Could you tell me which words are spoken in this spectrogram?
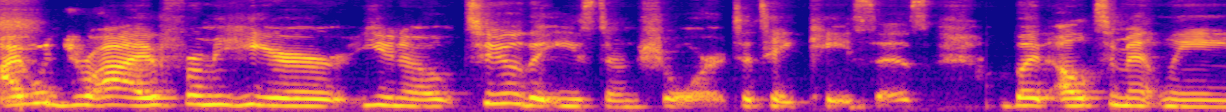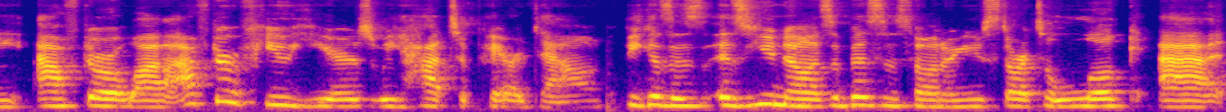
I would drive from here, you know, to the Eastern Shore to take cases. But ultimately, after a while, after a few years, we had to pare down because, as, as you know, as a business owner, you start to look at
